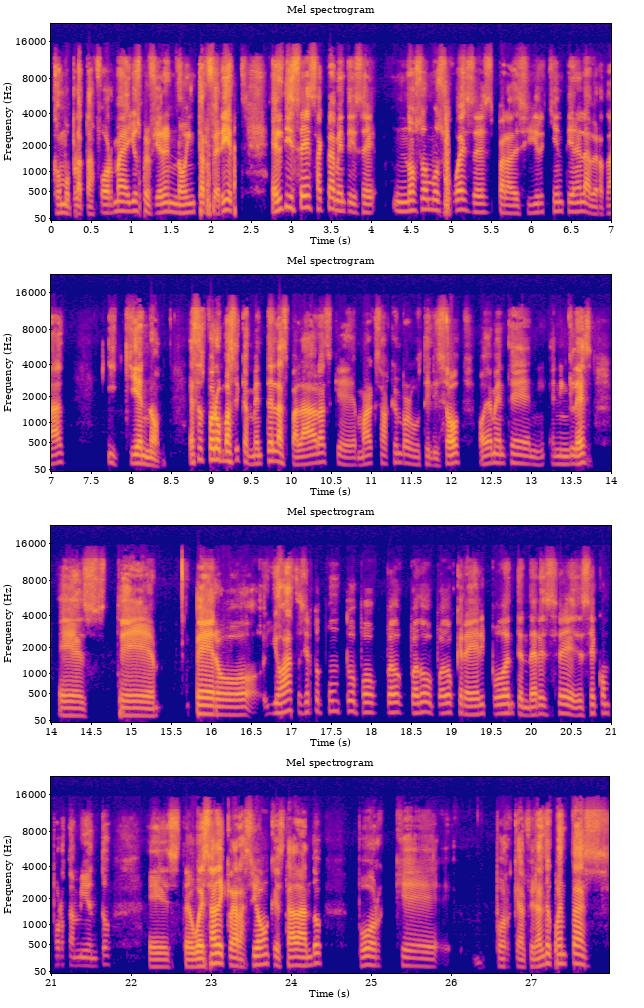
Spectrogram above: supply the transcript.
como plataforma ellos prefieren no interferir. Él dice exactamente, dice, no somos jueces para decidir quién tiene la verdad y quién no. Esas fueron básicamente las palabras que Mark Zuckerberg utilizó, obviamente en, en inglés, este, pero yo hasta cierto punto puedo, puedo, puedo, creer y puedo entender ese, ese comportamiento este, o esa declaración que está dando porque, porque al final de cuentas,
